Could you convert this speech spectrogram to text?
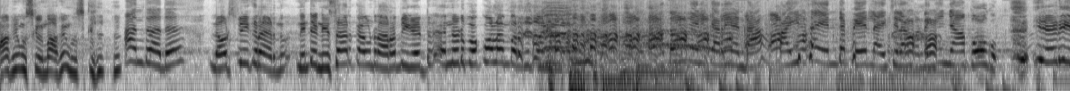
മാഫി മുസ്കിൽ മാഫി മുസ്കിൽ. എന്തോ അത്? ലൗഡ് സ്പീക്കർ ആയിരുന്നു. നിന്റെ നിസാർ കൗണ്ടർ അറബി കേട്ട് എന്നോട് പൊക്കോളാൻ പറഞ്ഞു. അതൊന്നും എനിക്കറിയണ്ട. പൈസ എന്റെ പേരിൽ അയച്ചില്ലാന്നുണ്ടെങ്കിൽ ഞാൻ പോകും. എടി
